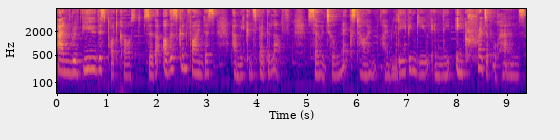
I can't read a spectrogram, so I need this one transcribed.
and review this podcast so that others can find us and we can spread the love. So until next time, I'm leaving you in the incredible hands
